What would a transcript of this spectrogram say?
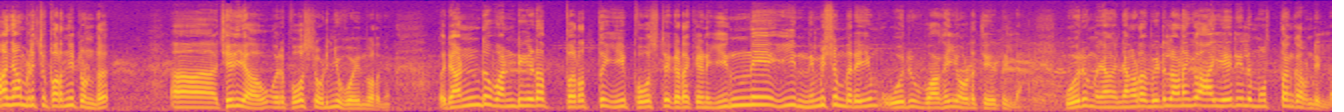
ആ ഞാൻ വിളിച്ചു പറഞ്ഞിട്ടുണ്ട്. ശരിയാവും. ഒരു പോസ്റ്റ് ഒടിഞ്ഞു പോയെന്ന് പറഞ്ഞു. രണ്ട് വണ്ടിയുടെ പുറത്ത് ഈ പോസ്റ്റ് കിടക്കുകയാണ്. ഇന്നേ ഈ നിമിഷം വരെയും ഒരു വകയും അവിടെ ചെയ്തിട്ടില്ല. ഒരു ഞങ്ങളുടെ വീട്ടിലാണെങ്കിൽ ആ ഏരിയയിൽ മൊത്തം കറണ്ടില്ല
